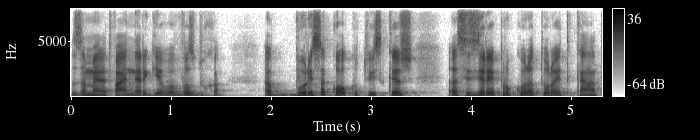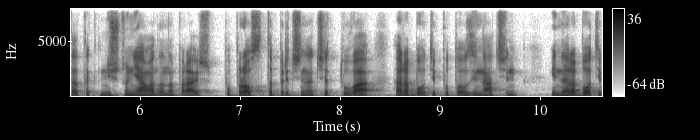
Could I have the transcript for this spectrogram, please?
За мен това е енергия във въздуха. А бори се колкото искаш, сезирай прокуратура и така нататък. Нищо няма да направиш. По простата причина, че това работи по този начин. И не работи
